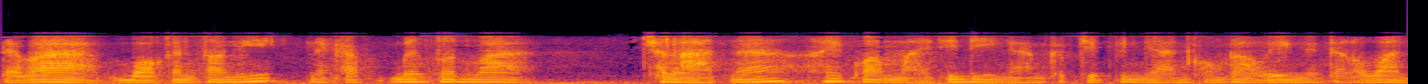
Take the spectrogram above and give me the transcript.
แต่ว่าบอกกันตอนนี้นะครับ เบื้องต้นว่า ฉลาดนะ ให้ความหมายที่ดีงามกับจิตวิญญาณของเราเองในแต่ละวัน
